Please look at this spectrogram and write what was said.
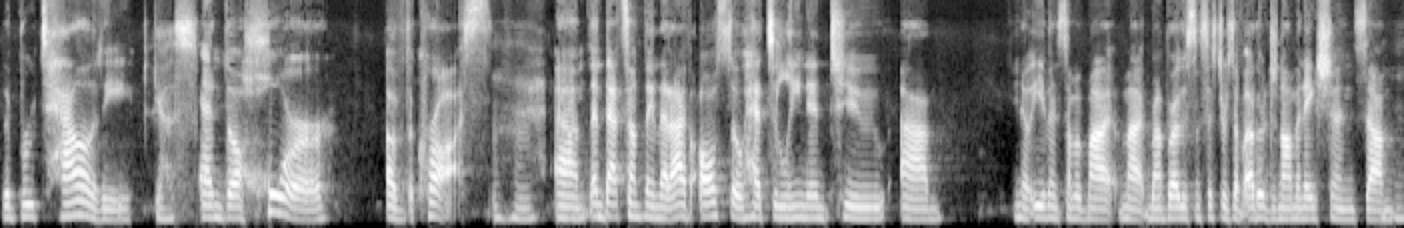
the brutality yes. and the horror of the cross. Mm-hmm. Um, and that's something that I've also had to lean into um, you know even some of my my, my brothers and sisters of other denominations um, mm-hmm.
